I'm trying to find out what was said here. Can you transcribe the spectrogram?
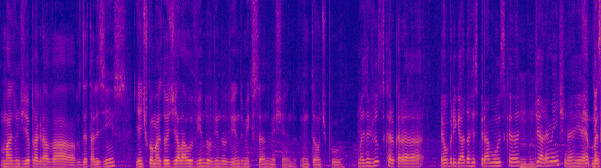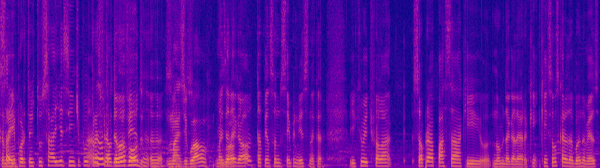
mais um dia para gravar os detalhezinhos. E a gente ficou mais dois dias lá ouvindo, ouvindo, ouvindo, mixando, mexendo. Então, tipo. Mas é justo, cara. O cara é obrigado a respirar música uhum. diariamente, né? É, mas também sair. é importante tu sair assim, tipo, ah, pra não, esfriar o teu ouvido. Uhum, sim, mas igual. Mas igual. é legal tá pensando sempre nisso, né, cara? E que eu ia te falar, só pra passar aqui o nome da galera, quem, quem são os caras da banda mesmo?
